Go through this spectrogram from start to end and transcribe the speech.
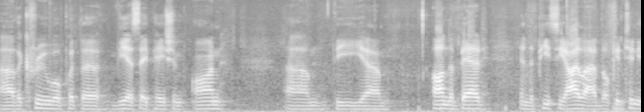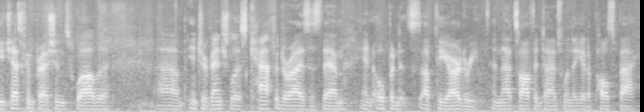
uh, the crew will put the VSA patient on um, the, um, on the bed in the PCI lab. They'll continue chest compressions while the um, interventionalist catheterizes them and opens up the artery. And that's oftentimes when they get a pulse back,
